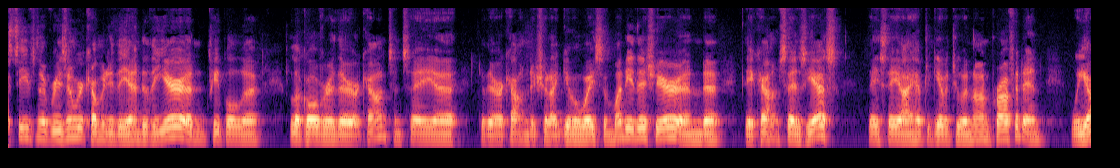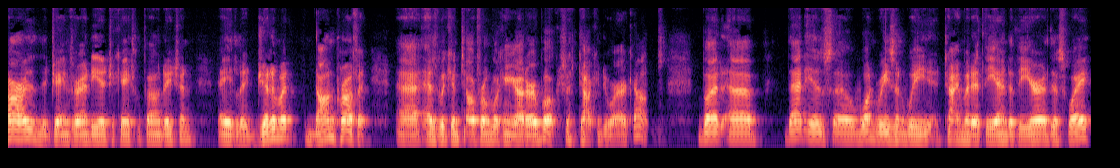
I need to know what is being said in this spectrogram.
Season of Reason, we're coming to the end of the year, and people uh, look over their accounts and say uh, to their accountant, Should I give away some money this year? And uh, the accountant says yes they say I have to give it to a nonprofit, and we are, the James Randi Educational Foundation, a legitimate nonprofit, uh, as we can tell from looking at our books and talking to our accountants. But uh, that is uh, one reason we time it at the end of the year this way.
